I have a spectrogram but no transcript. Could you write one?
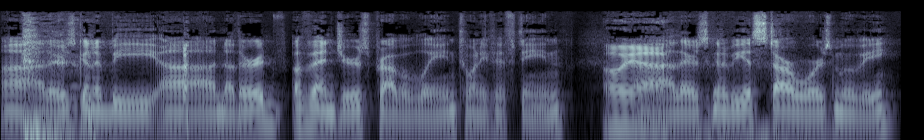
Uh, there's going to be uh, another Avengers probably in 2015. Oh, yeah. Uh, there's going to be a Star Wars movie.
